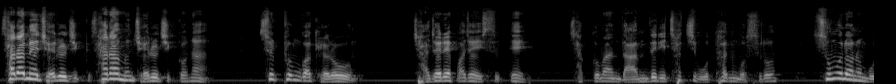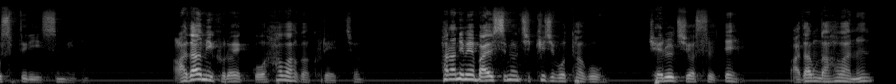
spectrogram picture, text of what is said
사람의 죄를 짓, 사람은 죄를 짓거나 슬픔과 괴로움, 좌절에 빠져 있을 때 자꾸만 남들이 찾지 못하는 것으로 숨으려는 모습들이 있습니다. 아담이 그러했고 하와가 그랬죠. 하나님의 말씀을 지키지 못하고 죄를 지었을 때 아담과 하와는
